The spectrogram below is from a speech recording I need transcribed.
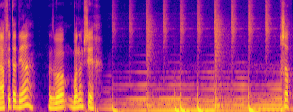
אהבתי את הדירה אז בוא בוא נמשיך. עכשיו,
